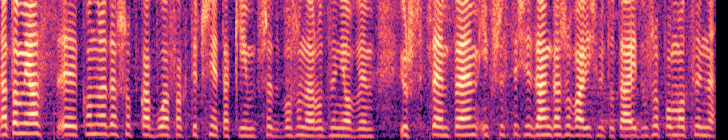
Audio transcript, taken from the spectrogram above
Natomiast y, Konrada Szopka była faktycznie takim przedbożonarodzeniowym już wstępem i wszyscy się zaangażowaliśmy tutaj. Dużo pomocy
